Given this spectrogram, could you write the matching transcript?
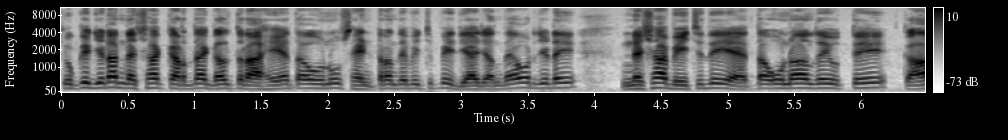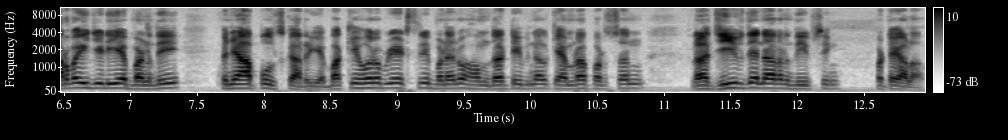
ਕਿਉਂਕਿ ਜਿਹੜਾ ਨਸ਼ਾ ਕਰਦਾ ਹੈ, ਗਲਤ ਰਾਹੇ ਹੈ ਤਾਂ ਉਹਨੂੰ ਸੈਂਟਰਾਂ ਦੇ ਵਿੱਚ ਭੇਜਿਆ ਜਾਂਦਾ ਹੈ ਔਰ ਜਿਹੜੇ ਨਸ਼ਾ ਵੇਚਦੇ ਹੈ ਤਾਂ ਉਹਨਾਂ ਦੇ ਉੱਤੇ ਕਾਰਵਾਈ ਜਿਹੜੀ ਹੈ ਬਣਦੀ ਪੰਜਾਬ ਪੁਲਿਸ ਕਰ ਰਹੀ ਹੈ। ਬਾਕੀ ਹੋਰ ਅਪਡੇਟਸ ਲਈ ਬਣੇ ਰਹੋ ਹਮਦਾ ਟੀਵੀ ਨਾਲ। ਕੈਮਰਾ ਪਰਸਨ ਰਾਜੀਵ ਦੇ ਨਾਲ ਰਣਦੀਪ ਸਿੰਘ ਪਟਿਆਲਾ।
